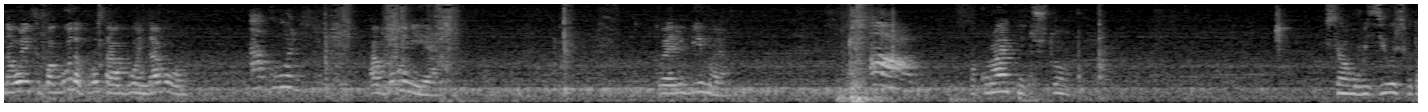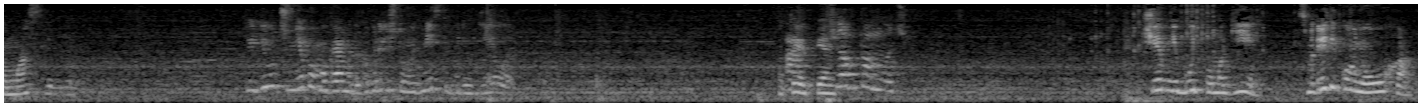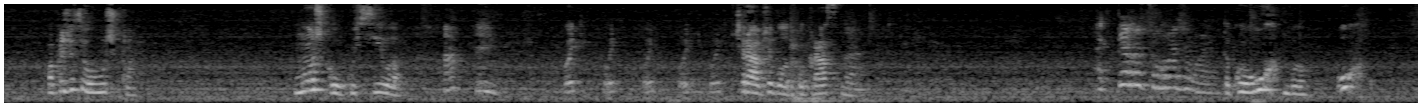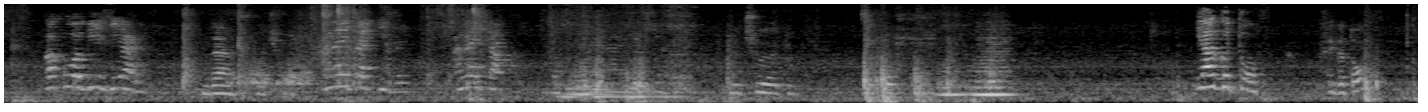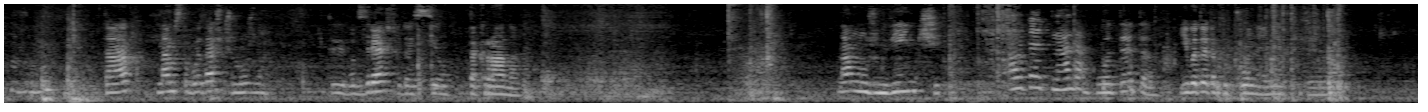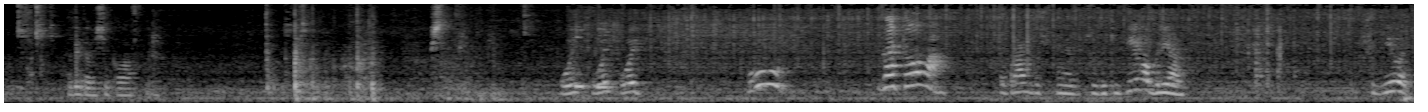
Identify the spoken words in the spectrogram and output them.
На улице погода просто огонь, да, Вова? Огонь. Агония. Твоя любимая. А, Аккуратнее, ты что? Вся увозилась в этом масле, блин. Ты иди лучше мне помогай, мы договорились, что мы вместе будем делать. А ты опять. Чем помочь? Чем-нибудь помоги. Смотрите, какое у него ухо. Покажи свое ушко. Мошка укусила. А? Ой, ой, ой, ой, ой. Вчера вообще было такое красное. А теперь с розовой. Такой ух был. Ух. Как у обезьяны. Да, точно. Она и так едет. Она и так. Ну что это? Я готов. Ты готов? Так, нам с тобой знаешь, что нужно? Ты вот зря сюда сел так рано. Нам нужен венчик. А вот это надо? Вот это. И вот это прикольное место. Вот это вообще классно. Ой, ой, ой. У, Готово. это правда, что нет? Что закипело, блин? Что делать?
